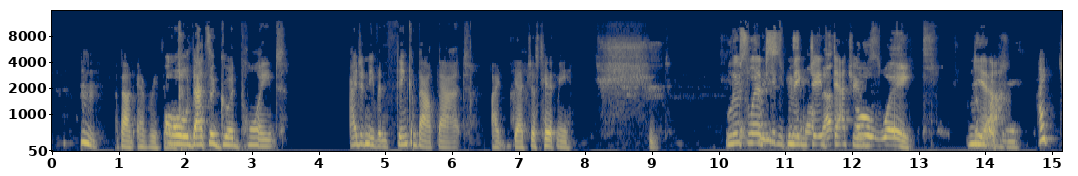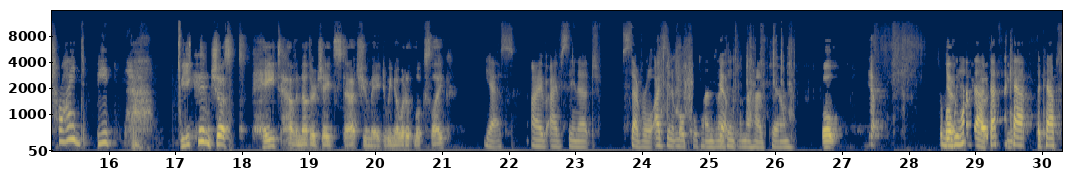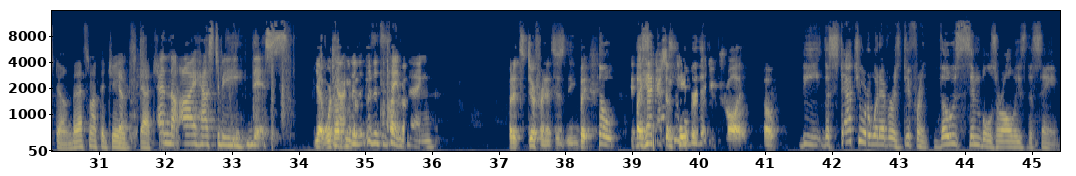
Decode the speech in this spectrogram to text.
about everything. Oh, that's a good point. I didn't even think about that. I that just hit me. Shoot. Loose lips didn't make jade statues. Oh wait. yeah. I tried to beat. We can just pay to have another jade statue made. Do we know what it looks like? Yes, I've I've seen it several. I've seen it multiple times, and Yep. I think Emma has too. Well, Yep. Well, Yeah. we have that. Uh, that's the cap, the capstone, but that's not the jade Yeah. statue. And the eye has to be this. yeah, we're talking because about, it's the same uh, thing. but it's different. It's just, but So if I hand you some statue will be paper, the- can you draw it? Oh, the the statue or whatever is different. Those symbols are always the same.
